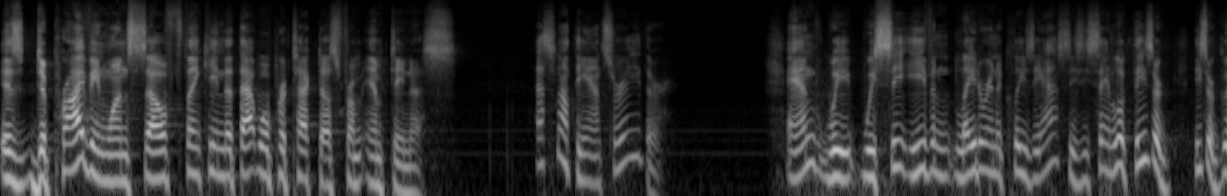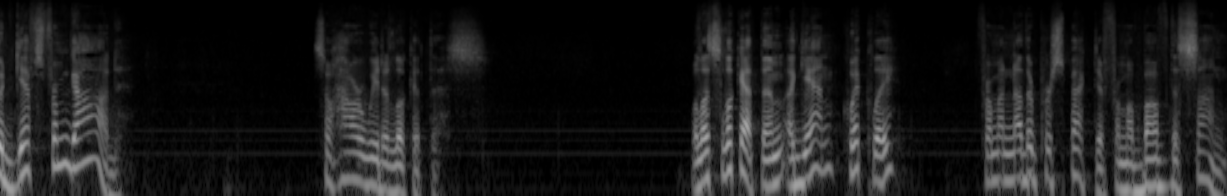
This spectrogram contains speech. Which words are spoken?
is depriving oneself thinking that that will protect us from emptiness. That's not the answer either. And we, we see even later in Ecclesiastes, he's saying, look, these are, these are good gifts from God. So, how are we to look at this? Well, let's look at them again quickly from another perspective, from above the sun.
